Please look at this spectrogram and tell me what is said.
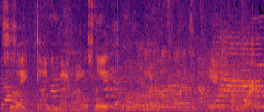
This is a diamondback rattlesnake. Whatever this one is, he ain't one more.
